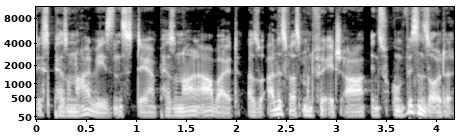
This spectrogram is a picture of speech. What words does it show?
des Personalwesens, der Personalarbeit, also alles, was man für HR in Zukunft wissen sollte.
